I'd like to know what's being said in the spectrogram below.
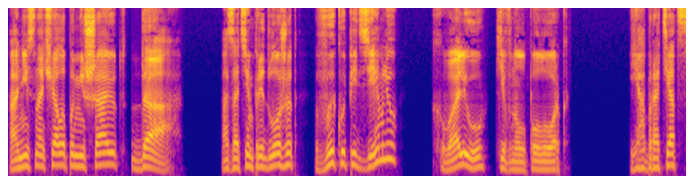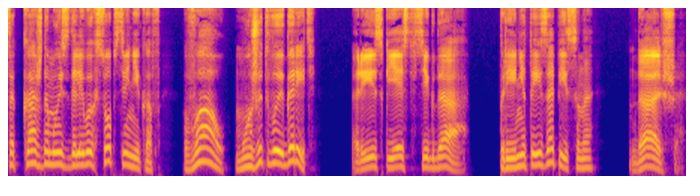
они сначала помешают, да, а затем предложат выкупить землю?» «Хвалю», — кивнул полуорг. «И обратятся к каждому из долевых собственников. Вау, может выгореть!» Риск есть всегда. Принято и записано. Дальше.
